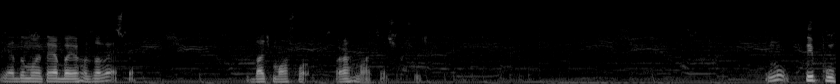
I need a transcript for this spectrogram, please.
я думаю, треба його завести. Дати масло прогнатися чуть-чуть. Ну, типу,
